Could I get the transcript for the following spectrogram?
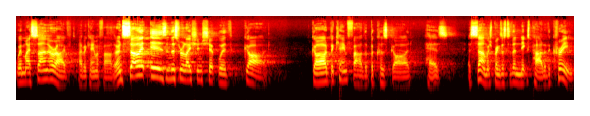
When my son arrived, I became a father. And so it is in this relationship with God. God became father because God has a son, which brings us to the next part of the creed.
